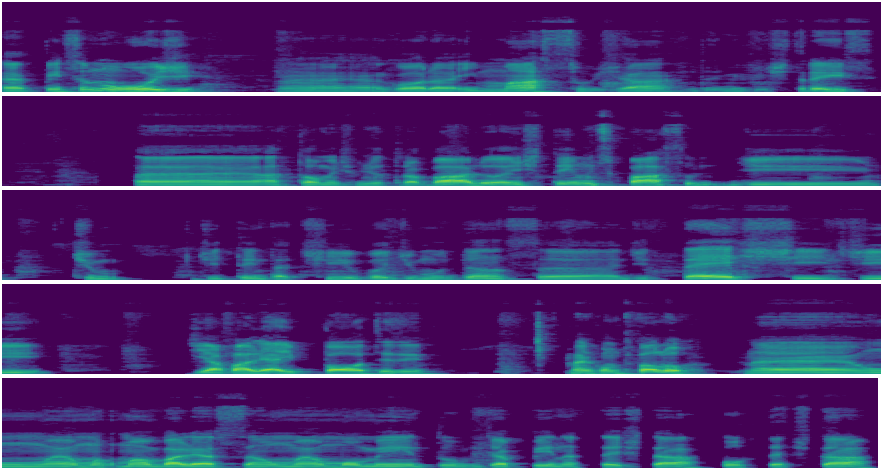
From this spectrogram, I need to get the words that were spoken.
É, pensando hoje, é, agora em março já, 2023, é, atualmente onde eu trabalho, a gente tem um espaço de, de, de tentativa, de mudança, de teste, de, de avaliar a hipótese, mas como tu falou, né, um, é uma, uma avaliação, não é um momento de apenas testar por testar,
